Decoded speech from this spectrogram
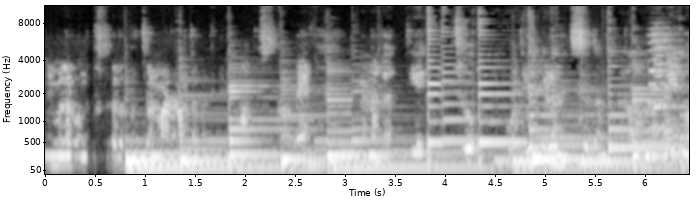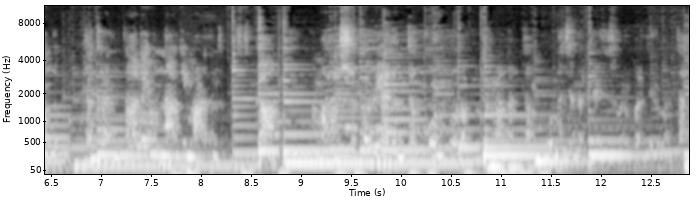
ನಿಮ್ಮೆಲ್ಲರೂ ಒಂದು ಪುಸ್ತಕದ ಪರಿಚಯ ಮಾಡೋಣ ಅಂತ ಬಂದಿದ್ದೀನಿ. ಆ ಪುಸ್ತಕವೇ ನನ್ನಲ್ಲಿ ಅತಿ ಹೆಚ್ಚು ಓದಿ ಬೆಳೆಸಿದಂತ ಮನೆಯನ್ನು ಒಂದು ಪುಟ್ಟ ಗ್ರಂಥಾಲಯವನ್ನಾಗಿ ಮಾಡಿದಂಥ ಪುಸ್ತಕ, ನಮ್ಮ ರಾಷ್ಟ್ರಕವಿ ಆದಂತಹ ಪುತ್ರನಾದಂಥ ಪೂರ್ಣಚಂದ್ರ ತೇಜಸ್ವರು ಬರೆದಿರುವಂತಹ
